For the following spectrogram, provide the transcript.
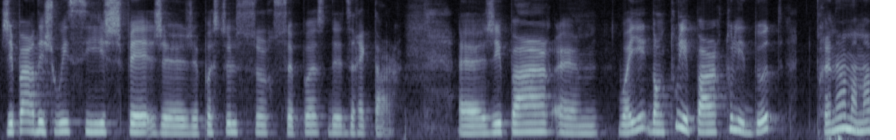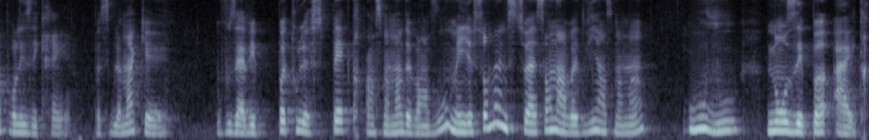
J'ai peur d'échouer si je fais, je, je, postule sur ce poste de directeur. J'ai peur, vous voyez, donc tous les peurs, tous les doutes, prenez un moment pour les écrire. Possiblement que vous n'avez pas tout le spectre en ce moment devant vous, mais il y a sûrement une situation dans votre vie en ce moment où vous n'osez pas être,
